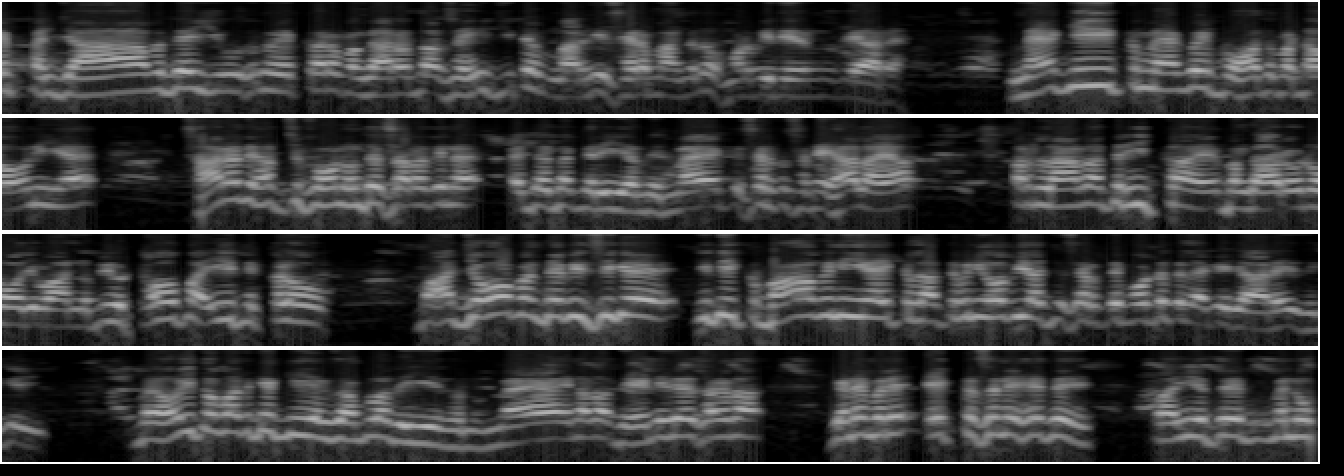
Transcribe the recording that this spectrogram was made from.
ਇਹ ਪੰਜਾਬ ਦੇ ਯੂਥ ਨੂੰ ਇੱਕ ਵਾਰ ਵੰਗਾਰੋ ਦਾ ਸਹੀ ਜਿੱਤੇ ਮਰਜ਼ੀ ਸਿਰ ਮੰਗ ਲਓ, ਹੁਣ ਵੀ ਦੇਣ ਨੂੰ ਤਿਆਰ ਹੈ। ਮੈਂ ਕੀ, ਇੱਕ ਮੈਂ ਕੋਈ ਬਹੁਤ ਵੱਡਾ ਉਹ ਨਹੀਂ ਹੈ। ਸਾਰਿਆਂ ਦੇ ਹੱਥ 'ਚ ਫੋਨ ਹੁੰਦੇ, ਸਾਰਾ ਦਿਨ ਏਦਾਂ ਤਾਂ ਕਰੀ ਜਾਂਦੇ। ਮੈਂ ਇੱਕ ਸਿਰਫ ਸੁਨੇਹਾ ਲਾਇਆ, ਪਰ ਲਾਣ ਦਾ ਤਰੀਕਾ ਹੈ ਬੰਗਾਰੋ ਨੌਜਵਾਨ ਨੂੰ ਵੀ ਉੱਠੋ ਭਾਈ, ਨਿਕਲੋ। ਅੱਜ ਉਹ ਬੰਦੇ ਵੀ ਸੀਗੇ, ਜਿਹਦੀ ਇੱਕ ਬਾਹ ਵੀ ਨਹੀਂ ਹੈ, ਇੱਕ ਲੱਤ ਵੀ ਨਹੀਂ, ਉਹ ਵੀ ਅੱਜ ਸਿਰ ਤੇ ਮੋਢੇ ਤੇ ਲੈ ਕੇ ਜਾ ਰਹੇ ਸੀਗੇ ਜੀ। ਮੈਂ ਉਹੀ ਤੋਂ ਵੱਧ ਕੇ ਕੀ ਐਗਜ਼ਾਮਪਲਾਂ ਦਈਏ ਤੁਹਾਨੂੰ? ਮੈਂ ਇਹਨਾਂ ਦਾ ਦੇ ਨਹੀਂ ਦੇ ਸਕਦਾ। ਜਿਹੜੇ ਮੇਰੇ ਇੱਕ ਸੁਨੇਹੇ ਤੇ ਭਾਜੀ ਇੱਥੇ ਮੈਨੂੰ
